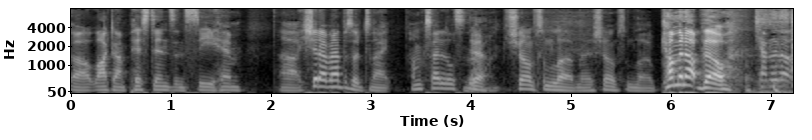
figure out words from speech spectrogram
uh, Locked On Pistons and see him, uh, he should have an episode tonight. I'm excited to listen to Yeah, that one. show him some love, man. Show him some love. Coming up though, Count it up.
